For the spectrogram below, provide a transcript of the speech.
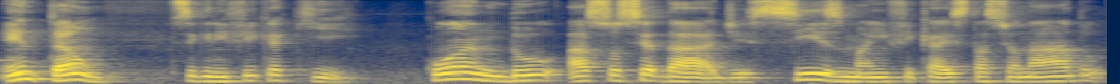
Então, significa que quando a sociedade cisma em ficar estacionado,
